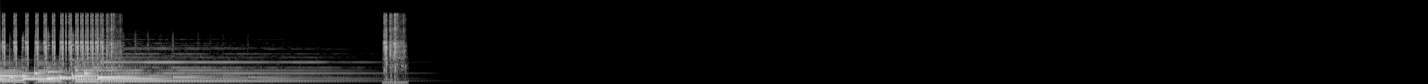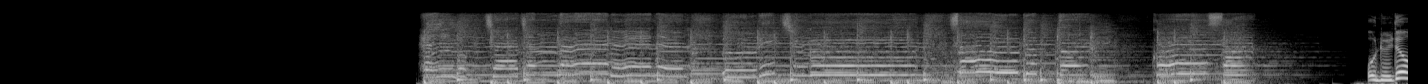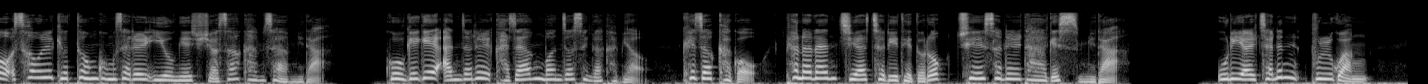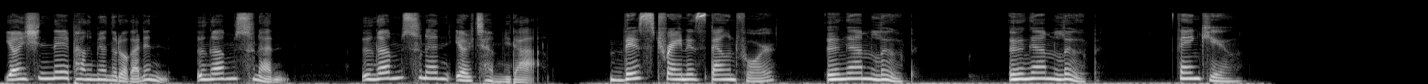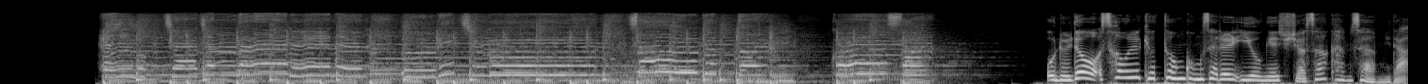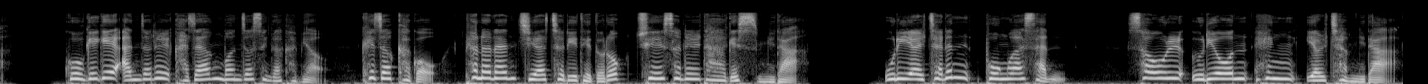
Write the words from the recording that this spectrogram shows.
행 오늘도 서울교통공사를 이용해 주셔서 감사합니다. 고객의 안전을 가장 먼저 생각하며 쾌적하고 편안한 지하철이 되도록 최선을 다하겠습니다. 우리 열차는 불광, 연신내 방면으로 가는 응암순환, 응암순환 열차입니다. This train is bound for Eungham Loop. Eungham Loop. Thank you. 오늘도 서울교통공사를 이용해 주셔서 감사합니다. 고객의 안전을 가장 먼저 생각하며 쾌적하고 편안한 지하철이 되도록 최선을 다하겠습니다. 우리 열차는 봉화산 서울 의료원 행 열차입니다.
